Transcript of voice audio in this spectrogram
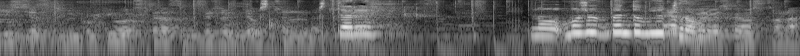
30 osób wykupiło, 4 osób bierze udział w czynnym. Cztery. No, może będą Ja jutro. sobie robię swoją stronę.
